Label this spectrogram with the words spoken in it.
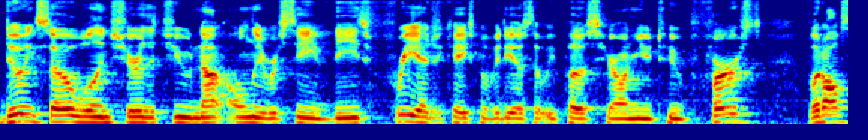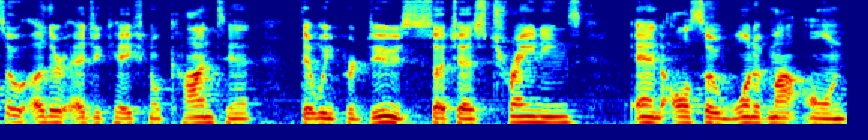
Doing so will ensure that you not only receive these free educational videos that we post here on YouTube first, but also other educational content that we produce, such as trainings and also one of my own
